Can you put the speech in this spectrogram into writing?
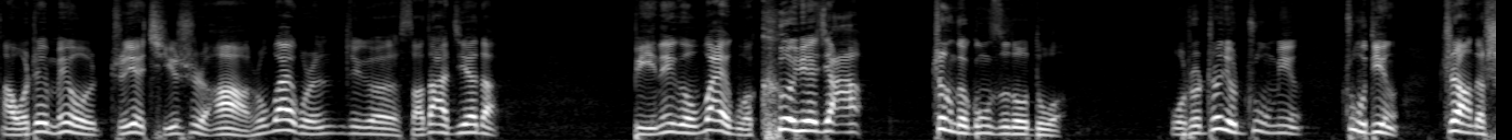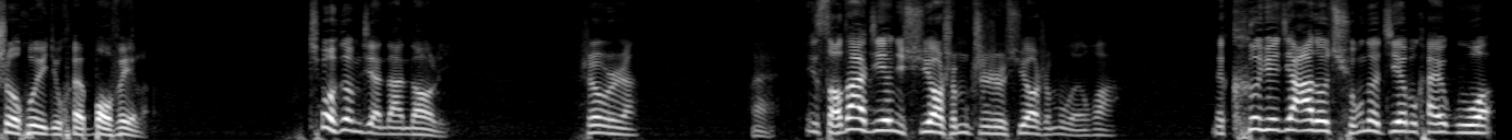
啊，我这没有职业歧视啊。说外国人这个扫大街的，比那个外国科学家挣的工资都多。我说这就注命注定这样的社会就快报废了，就这么简单道理，是不是？哎，你扫大街你需要什么知识？需要什么文化？那科学家都穷的揭不开锅，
